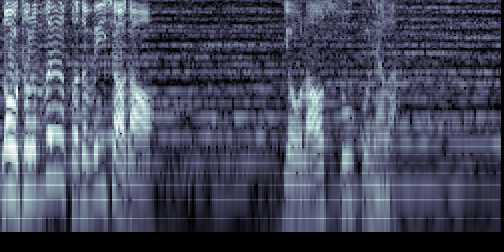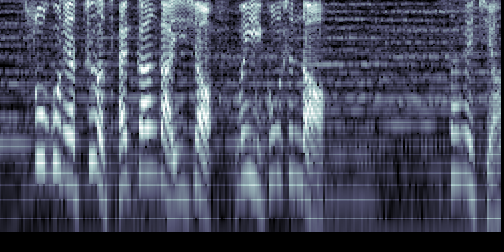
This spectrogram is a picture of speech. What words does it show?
露出了温和的微笑，道：“有劳苏姑娘了。”苏姑娘这才尴尬一笑，微一躬身道：“三位请。”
